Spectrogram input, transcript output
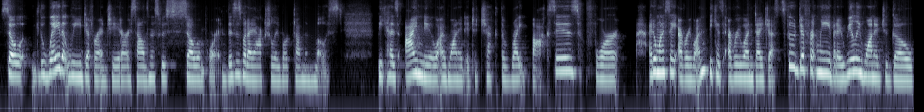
So the way that we differentiate ourselves and this was so important this is what i actually worked on the most because I knew I wanted it to check the right boxes for I don't want to say everyone because everyone digests food differently, but I really wanted to go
